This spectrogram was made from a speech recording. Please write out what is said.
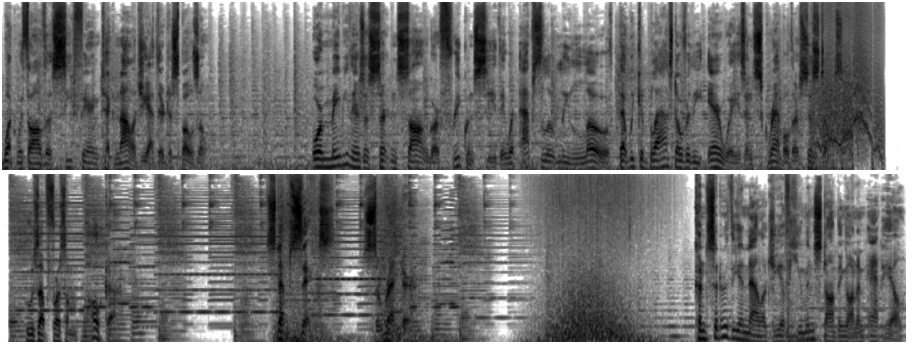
what with all the seafaring technology at their disposal. Or maybe there's a certain song or frequency they would absolutely loathe that we could blast over the airways and scramble their systems. Who's up for some polka? Step 6 surrender. Consider the analogy of humans stomping on an anthill,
